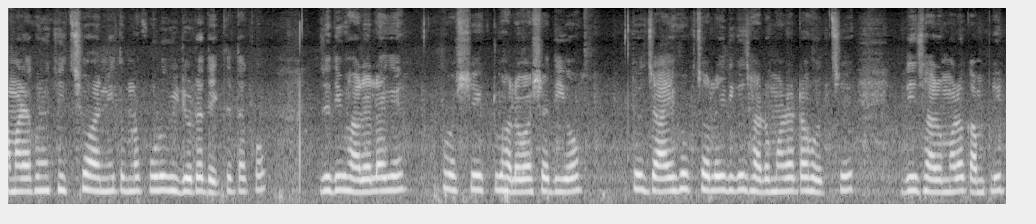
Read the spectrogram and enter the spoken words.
আমার এখনও কিচ্ছু হয়নি, তোমরা পুরো ভিডিওটা দেখতে থাকো। যদি ভালো লাগে, অবশ্যই একটু ভালোবাসা দিও। তো যাই হোক, চলো এদিকে ঝাড়ু মারাটা হচ্ছে। দিয়ে ঝাড়ু মারা কমপ্লিট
